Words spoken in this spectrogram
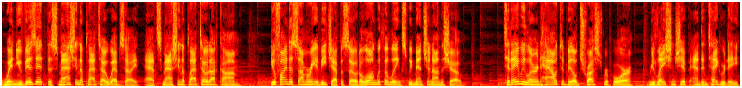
When you visit the Smashing the Plateau website at smashingtheplateau.com, you'll find a summary of each episode along with the links we mention on the show. Today, we learned how to build trust, rapport, relationship, and integrity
